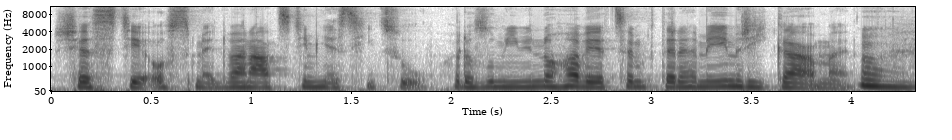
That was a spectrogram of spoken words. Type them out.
6, 8, 12 měsíců rozumí mnoha věcem, které my jim říkáme. Mm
